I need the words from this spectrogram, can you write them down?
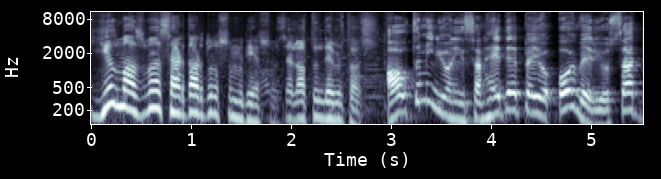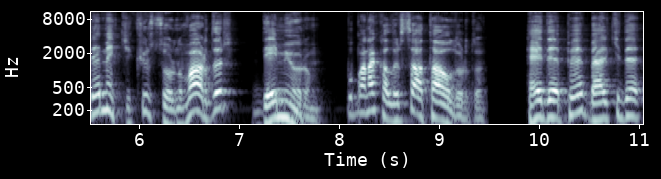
Yılmaz mı Serdar Dursun mu diye sor. Selahattin Demirtaş. 6 milyon insan HDP'ye oy veriyorsa demek ki Kürt sorunu vardır demiyorum. Bu bana kalırsa hata olurdu. HDP belki de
